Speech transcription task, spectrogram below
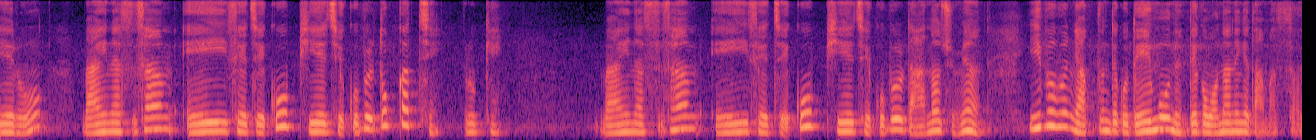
얘로. 마이너스 3 a 세제곱 b의 제곱을 똑같이 이렇게 마이너스 3 a 세제곱 b의 제곱을 나눠주면 이 부분 약분되고 네모는 내가 원하는 게 남았어.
